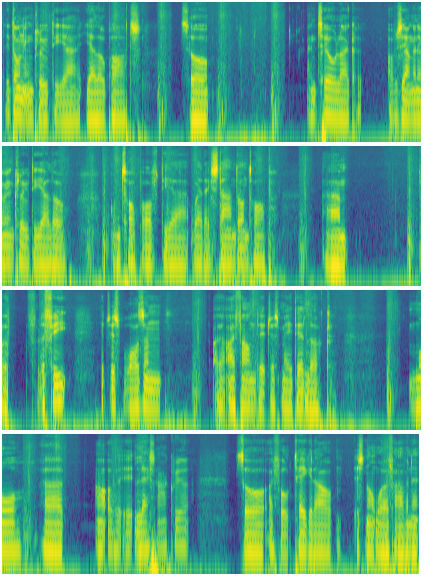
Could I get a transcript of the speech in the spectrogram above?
they don't include the uh, yellow parts so until like obviously I'm going to include the yellow on top of the uh, where they stand on top um, but for the feet it just wasn't I, I found it just made it look more uh, out of it less accurate. So I thought take it out. It's not worth having it.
